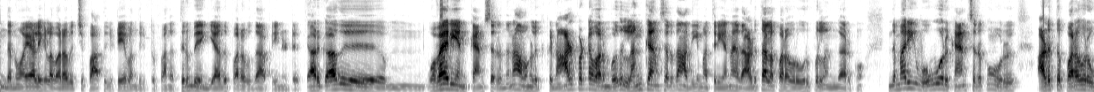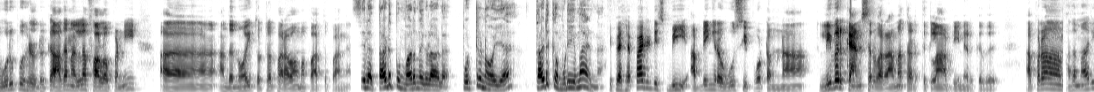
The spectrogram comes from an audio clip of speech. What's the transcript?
இந்த நோயாளிகளை வர வச்சு பார்த்துக்கிட்டே வந்துக்கிட்டு இருப்பாங்க. திரும்ப எங்கேயாவது பரவுதா அப்படின்ட்டு யாருக்காவது ஒவேரியன் கேன்சர் இருந்ததுன்னா அவங்களுக்கு நாள்பட்ட வரும்போது லங் கேன்சர் தான் அதிகமாக தெரியும். ஏன்னா அது அடுத்தால பரவுற உறுப்பு லங்காக இருக்கும். இந்த மாதிரி ஒவ்வொரு கேன்சருக்கும் ஒரு அடுத்த பரவுற உறுப்புகள் இருக்குது அதை நல்லா ஃபாலோ பண்ணி அந்த நோய் தொற்றை பரவாமல் பார்த்துப்பாங்க. சில தடுப்பு மருந்துகளால புற்றுநோயை தடுக்க முடியுமா என்ன? இப்போ ஹெப்பாட்டிட்டிஸ் பி அப்படிங்கிற ஊசி போட்டோம்னா லிவர் கேன்சர் வராமல் தடுத்துக்கலாம் அப்படின்னு இருக்குது. அப்புறம் அது மாதிரி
